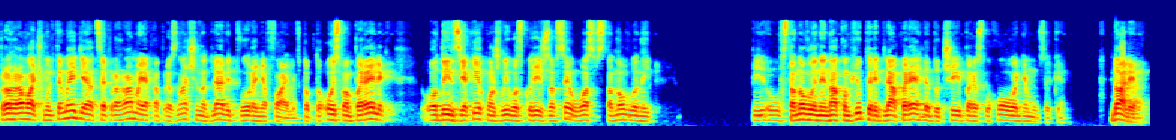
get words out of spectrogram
Програвач мультимедіа це програма, яка призначена для відтворення файлів. Тобто, ось вам перелік, один з яких, можливо, скоріш за все, у вас встановлений, встановлений на комп'ютері для перегляду чи переслуховування музики. Далі.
